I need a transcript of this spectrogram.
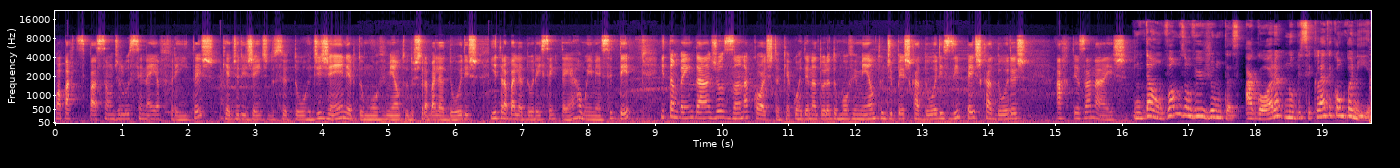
com a participação de Lucinéia Freitas, que é dirigente do setor de gênero do Movimento dos Trabalhadores e Trabalhadoras Sem Terra, o MST, e também da Josana Costa, que é coordenadora do Movimento de Pescadores e Pescadoras Artesanais. Então, vamos ouvir juntas, agora no Bicicleta e Companhia.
